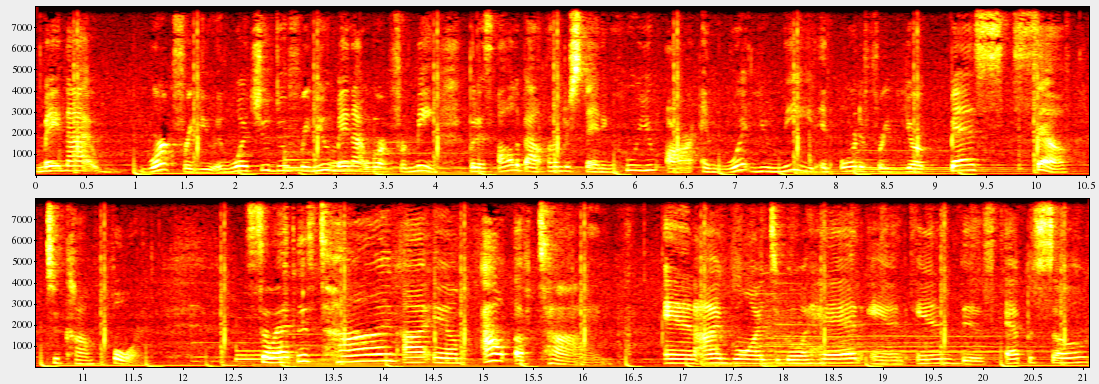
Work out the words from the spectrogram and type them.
may not work for you, and what you do for you may not work for me. But it's all about understanding who you are and what you need in order for your best self to come forth. So at this time, I am out of time, and I'm going to go ahead and end this episode.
